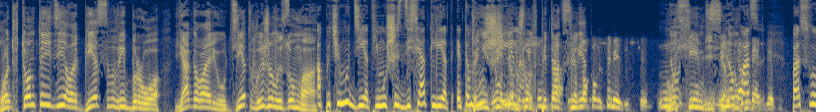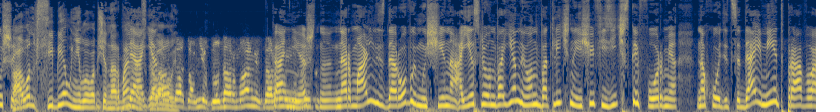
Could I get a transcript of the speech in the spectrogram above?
Вот в том-то и дело, без в ребро. Я говорю, дед выжил из ума. А почему дед? Ему 60 лет. Это Да мужчина. шутит, ну что, с 15 Нет, лет? около 70. Ну, 70, Ну, ну, пос- 55 лет. послушай. А он в себе, у него вообще нормально Да, с я- Да, головой? да, да, нет, ну нормальный, здоровый. Конечно, нормальный, здоровый мужчина. А если он военный, он в отличной еще физической форме находится, да, имеет право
